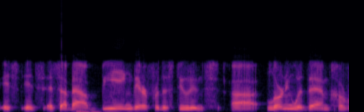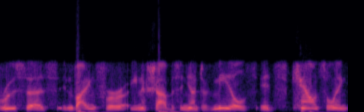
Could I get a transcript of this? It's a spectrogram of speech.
it's it's it's about being there for the students, uh, learning with them, chavrusas, inviting for you know Shabbos and Yontiv meals. It's counseling.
